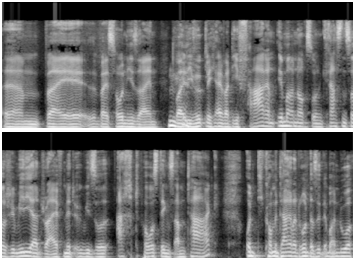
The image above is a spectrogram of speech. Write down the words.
ähm, bei bei Sony sein, weil die wirklich einfach, die fahren immer noch so einen krassen Social Media Drive mit irgendwie so acht Postings am Tag und die Kommentare darunter sind immer nur,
